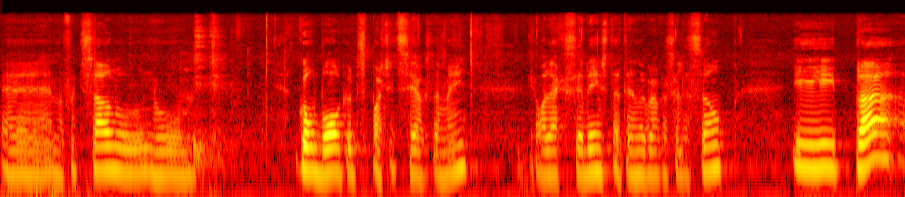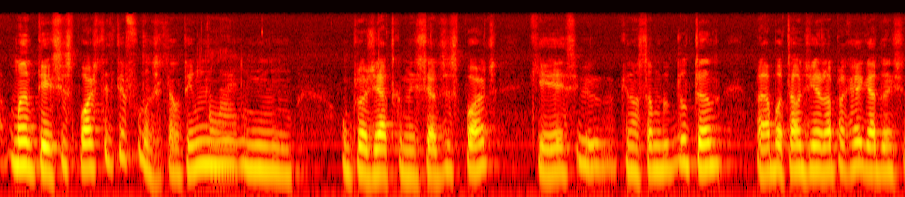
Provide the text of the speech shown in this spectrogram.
é, no futsal, no, no goalball, que é o esporte de cegos também, que é o Alex Serente, está treinando agora com a seleção. E para manter esse esporte tem que ter fundos. Então tem um, claro. um, um, projeto com o Ministério dos Esportes, que é esse que nós estamos lutando para botar um dinheiro lá para carregar durante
